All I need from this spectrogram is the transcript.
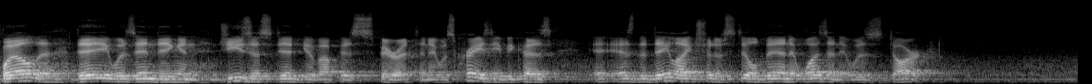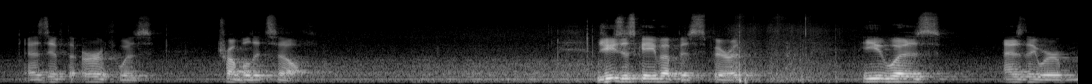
Well, the day was ending, and Jesus did give up his spirit, and it was crazy because as the daylight should have still been, it wasn't. It was dark, as if the earth was troubled itself. Jesus gave up his spirit. He was, as they were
